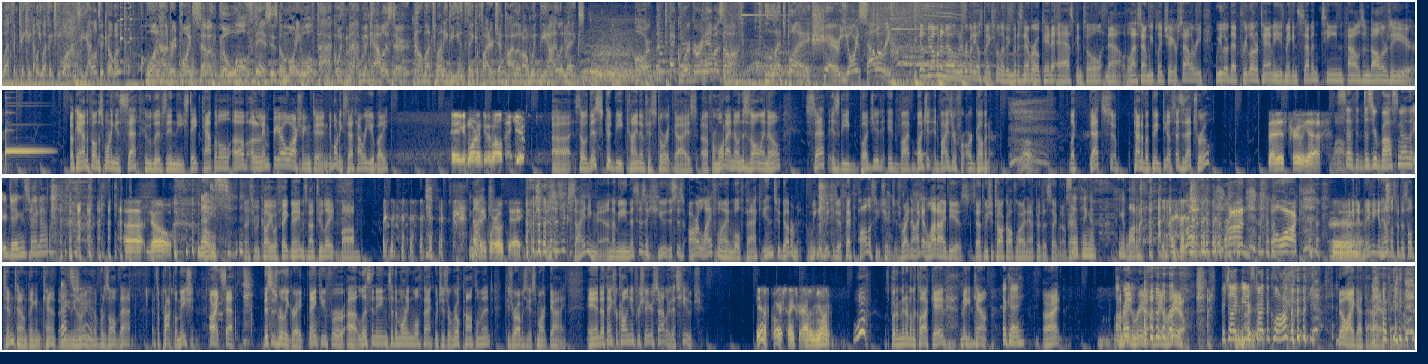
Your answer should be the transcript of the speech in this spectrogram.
KKWF and KKWF HD1, Seattle, Tacoma. 100.7 The Wolf. This is the Morning Wolf Pack with Matt McAllister. How much money do you think a fighter jet pilot on Whidbey Island makes? Or a tech worker in Amazon? Let's play Share Your Salary. Because we all want to know what everybody else makes for a living, but it's never okay to ask until now. The last time we played Share Your Salary, we learned that preloader Tammy is making $17,000 a year. Okay, on the phone this morning is Seth, who lives in the state capital of Olympia, Washington. Good morning, Seth. How are you, buddy? Hey, good morning. Doing well, thank you. Uh, so this could be kind of historic, guys. Uh, from what I know, and this is all I know, Seth is the budget advi- budget advisor for our governor. Whoa! Like that's a, kind of a big deal. Seth, is that true? That is true. Yes. Wow. Seth, does your boss know that you're doing this right now? Uh, no. nice. Uh, should we call you a fake name? It's not too late, Bob. I think we're okay. this is exciting, man. I mean, this is a huge. This is our lifeline, Wolfpack, into government. We could we could affect policy changes right now. I got a lot of ideas, Seth. We should talk offline after this segment. Okay. Seth, hang up. Hang up. a lot of run, run, don't walk. Uh, Maybe you, can, maybe you can help us with this whole Tim Town thing in Kent. I That's mean, you know, you true. can help resolve that. That's a proclamation. All right, Seth. This is really great. Thank you for uh, listening to the Morning Wolfpack, which is a real compliment because you're obviously a smart guy. And uh, thanks for calling in for Share Your Salary. That's huge. yeah, of course. Thanks for having me on. Woo! Let's put a minute on the clock, Gabe. Make it count. Okay. All right. I'm, ready. being real. I'm being real. Are you telling me to start the clock? No, I got that. I, I, Okay.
